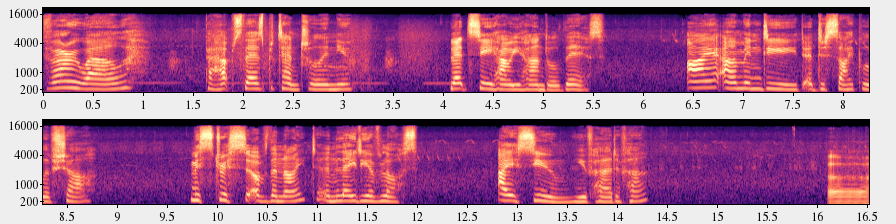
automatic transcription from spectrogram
Very well. Perhaps there's potential in you. Let's see how you handle this. I am indeed a disciple of Shar, mistress of the night and lady of loss. I assume you've heard of her? Uh.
